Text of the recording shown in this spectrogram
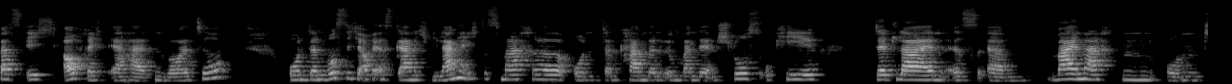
was ich aufrechterhalten wollte. Und dann wusste ich auch erst gar nicht, wie lange ich das mache. Und dann kam dann irgendwann der Entschluss, okay, Deadline ist ähm, Weihnachten und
